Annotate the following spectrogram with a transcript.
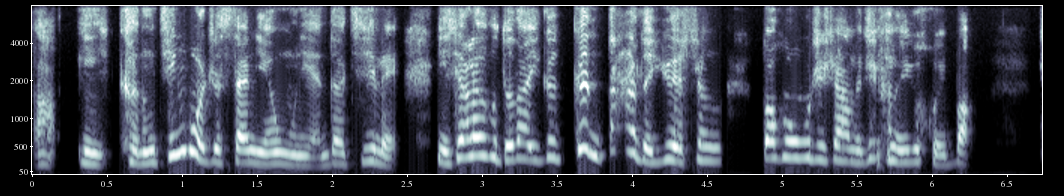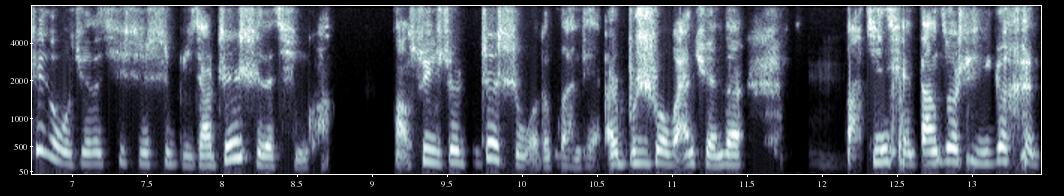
啊，你可能经过这三年五年的积累，你将来会得到一个更大的跃升，包括物质上的这样的一个回报。这个我觉得其实是比较真实的情况啊。所以这这是我的观点，而不是说完全的把金钱当做是一个很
